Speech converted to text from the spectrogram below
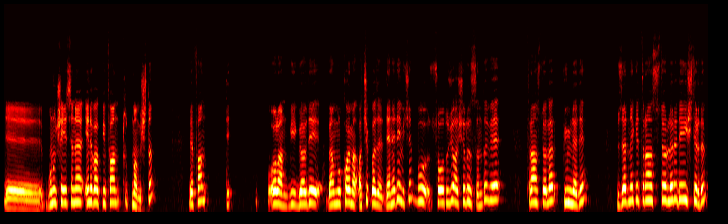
eee, bunun şeysine en ufak bir fan tutmamıştım. Ve fan olan bir gövde ben bunu koyma açık vaziyette denediğim için bu soğutucu aşırı ısındı ve transistörler gümledi. Üzerindeki transistörleri değiştirdim.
